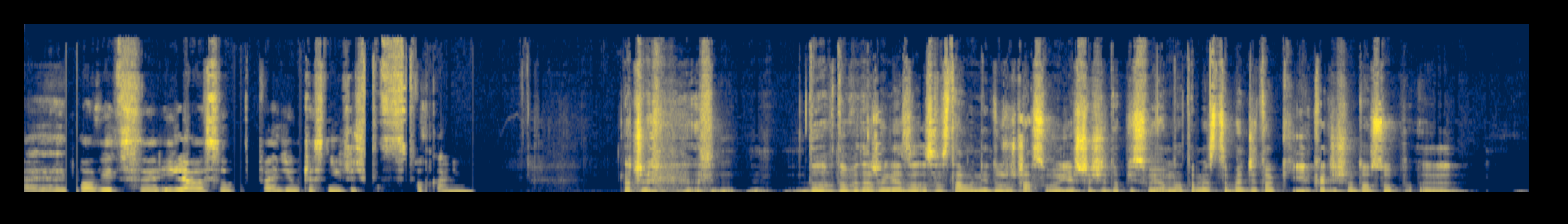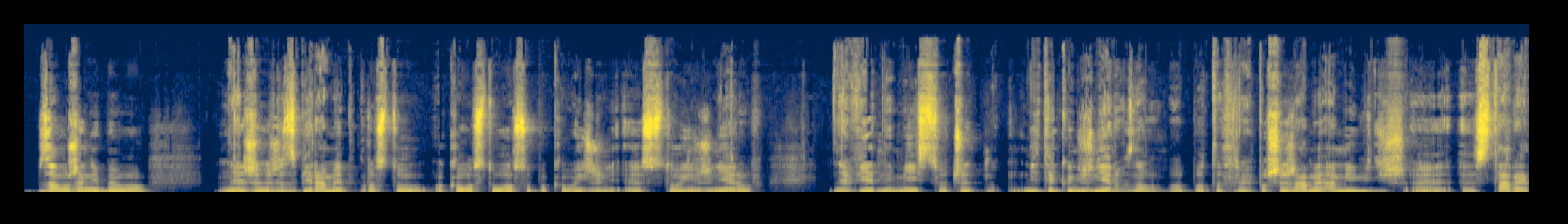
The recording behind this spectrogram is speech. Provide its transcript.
E, powiedz, ile osób będzie uczestniczyć w spotkaniu? Znaczy, do, do wydarzenia zo- zostało niedużo czasu, jeszcze się dopisują, natomiast będzie to kilkadziesiąt osób. Y, Założenie było, że, że zbieramy po prostu około 100 osób, około inżyni- 100 inżynierów w jednym miejscu, czy no, nie tylko inżynierów znowu, bo, bo to trochę poszerzamy, a mi widzisz, stare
